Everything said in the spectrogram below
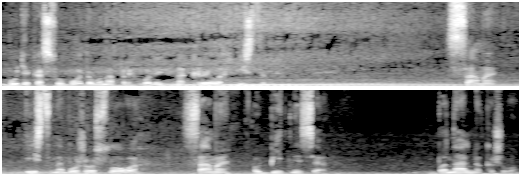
Будь-яка свобода вона приходить на крилах істини. Саме істина Божого Слова, саме обітниця, банально кажу вам,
